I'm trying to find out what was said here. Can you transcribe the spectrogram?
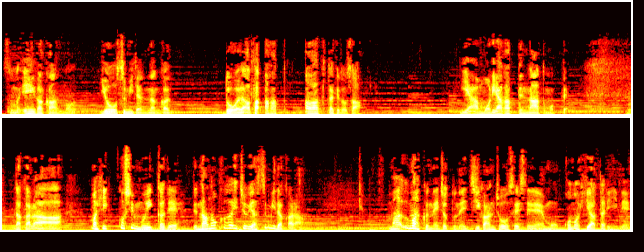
その映画館の様子みたいななんか、動画であた、上がってたけどさ。いや、盛り上がってんなと思って。だから、まあ、引っ越し6日で、で、7日が一応休みだから、まあ、うまくね、ちょっとね、時間調整してね、もうこの日あたりにね、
